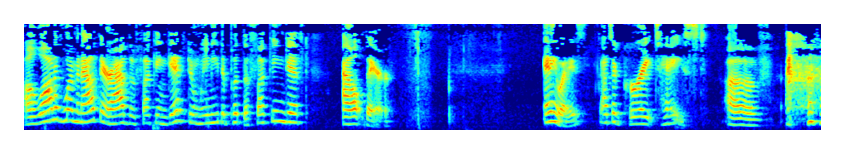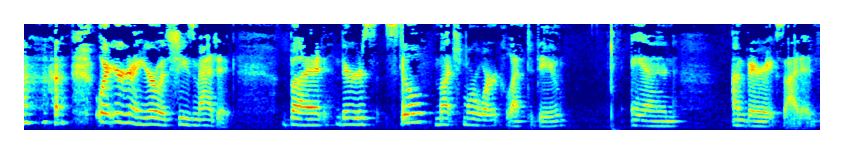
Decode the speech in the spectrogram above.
A lot of women out there have the fucking gift and we need to put the fucking gift out there. Anyways, that's a great taste of what you're going to hear with She's Magic. But there's still much more work left to do. And I'm very excited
